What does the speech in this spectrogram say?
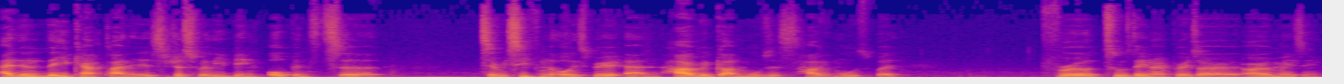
I the end of the day you can't plan it. It's just really being open to to receive from the Holy Spirit and however God moves is how he moves. But for real, Tuesday night prayers are, are amazing.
